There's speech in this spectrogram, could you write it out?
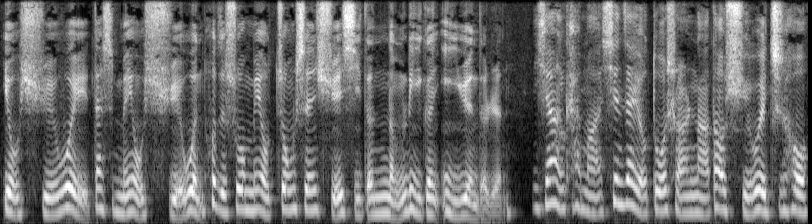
有学位但是没有学问，或者说没有终身学习的能力跟意愿的人。你想想看嘛，现在有多少人拿到学位之后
